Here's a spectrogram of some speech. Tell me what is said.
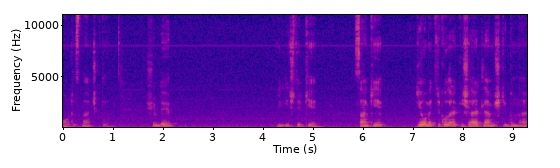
ortasından çıktı. Şimdi ilginçtir ki sanki geometrik olarak işaretlenmiş ki bunlar.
